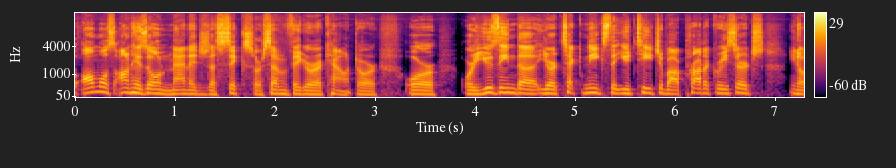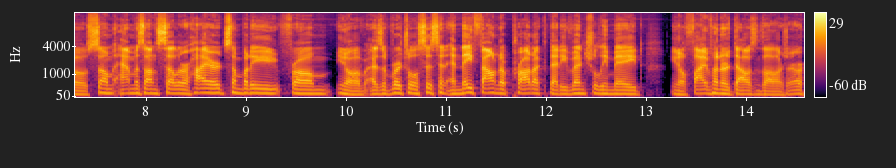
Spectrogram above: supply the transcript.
almost on his own managed a six or seven figure account or or or using the your techniques that you teach about product research. You know some amazon seller hired somebody from you know as a virtual assistant and they found a product that eventually made you know $500000 or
